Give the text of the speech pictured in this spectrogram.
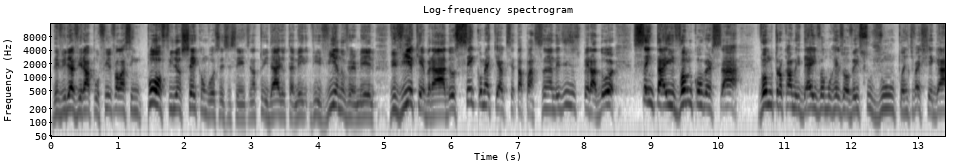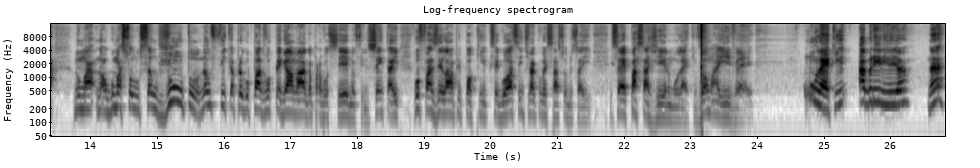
Deveria virar pro filho e falar assim: pô, filho, eu sei como você se sente. Na tua idade eu também vivia no vermelho, vivia quebrado, eu sei como é que é o que você tá passando, é desesperador. Senta aí, vamos conversar, vamos trocar uma ideia e vamos resolver isso junto. A gente vai chegar numa, alguma solução junto. Não fica preocupado, vou pegar uma água para você, meu filho. Senta aí, vou fazer lá uma pipoquinha que você gosta e a gente vai conversar sobre isso aí. Isso aí é passageiro, moleque. Vamos aí, velho. O moleque abriria, né,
